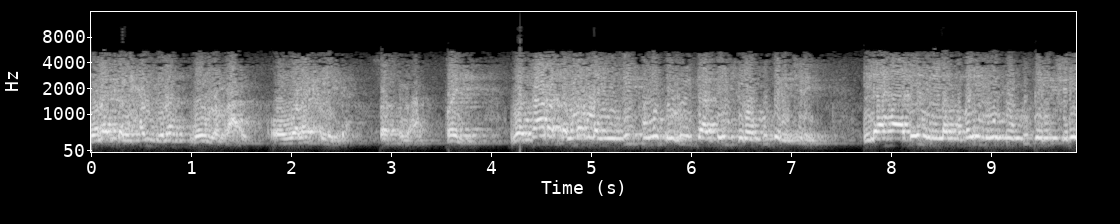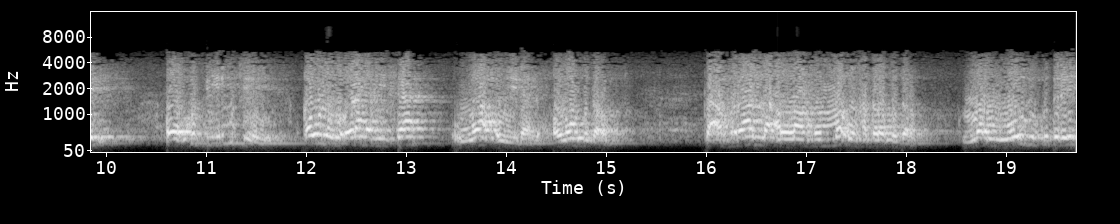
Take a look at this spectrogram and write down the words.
walaka alxamduna wow la raacay oo walaka la yidhaha saas macana ayib. Wa taaratan marna yudifu wuxuu u idaafayn jiray oo ku dari jiray. Ilaa haadayni lafdayni wuxuu ku dari jiray oo ku biirin jiray qawlahu orahdiisa waa uu yidhahdo oo wow ku daro. Ka afraadna allahumma uu haddana ku daro. Mar wowdu ku daray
